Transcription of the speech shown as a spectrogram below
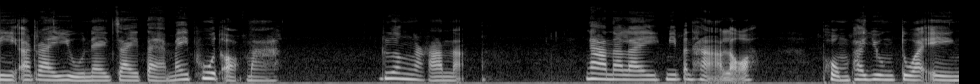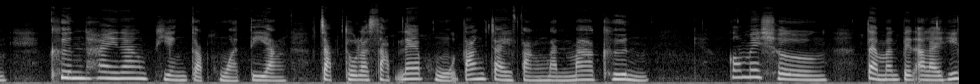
มีอะไรอยู่ในใจแต่ไม่พูดออกมา เรื่องงานอะ งานอะไรมีปัญหาเหรอ ผมพยุงตัวเอง ขึ้นให้นั่งเพียงกับหัวเตียง จับโทรศัพท์แนบหูตั้งใจฟังมันมากขึ้น ก็ไม่เชิง แต่มันเป็นอะไรที่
